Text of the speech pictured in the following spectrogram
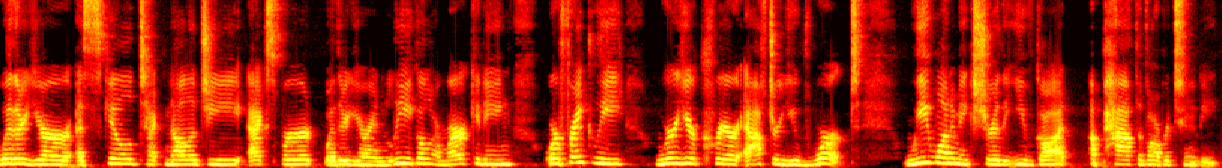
whether you're a skilled technology expert, whether you're in legal or marketing, or frankly, where your career after you've worked, we want to make sure that you've got a path of opportunity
